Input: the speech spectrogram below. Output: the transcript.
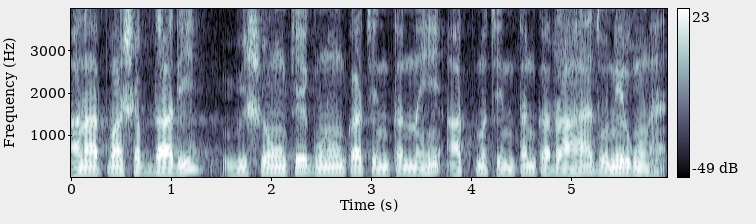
अनात्मा शब्द आदि विषयों के गुणों का चिंतन नहीं, आत्मचिंतन कर रहा है, जो निर्गुण है।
